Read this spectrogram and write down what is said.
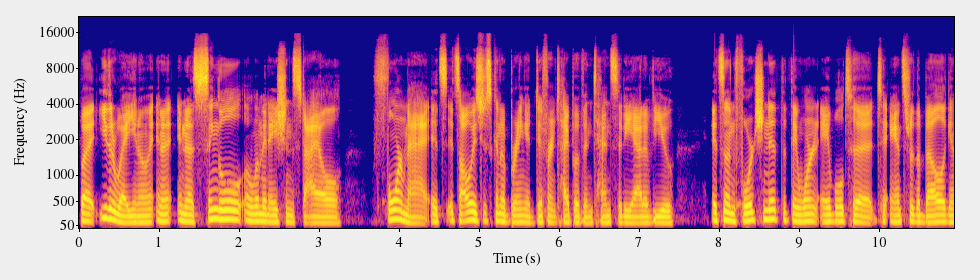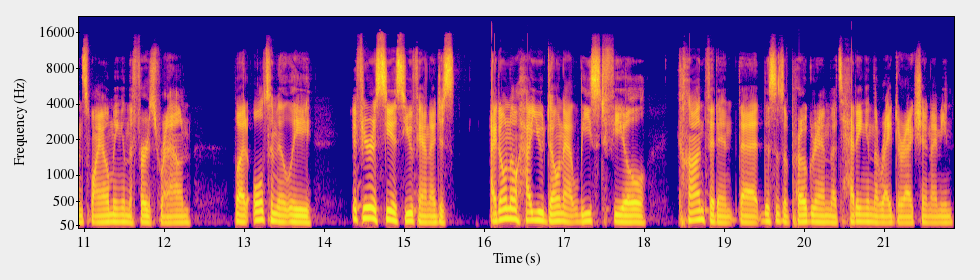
But either way, you know, in a in a single elimination style format, it's it's always just going to bring a different type of intensity out of you. It's unfortunate that they weren't able to to answer the bell against Wyoming in the first round, but ultimately, if you're a CSU fan, I just I don't know how you don't at least feel confident that this is a program that's heading in the right direction. I mean,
